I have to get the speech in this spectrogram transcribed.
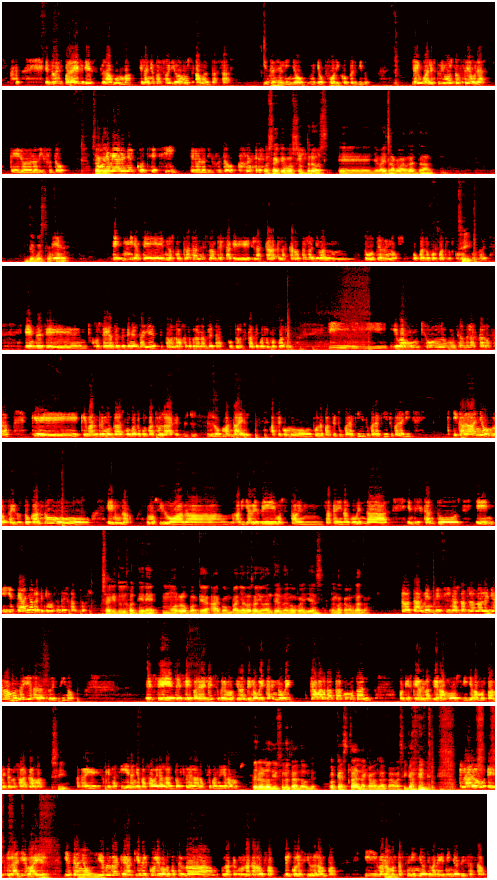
Entonces, para él es la bomba. El año pasado llevamos a Baltasar. Y entonces Ajá. el niño eufórico perdido. Da igual, estuvimos 12 horas, pero lo disfrutó. O sea Tuvo que que, mear en el coche, sí, pero lo disfrutó. o sea que vosotros eh, lleváis la cabalgata de vuestra De- zona. De- mira, eh, nos contratan, es una empresa que las, las carrozas las llevan todoterrenos o 4x4, como Sí. digo, ¿vale? Entonces, eh, José, antes de tener el taller, estaba trabajando para una empresa, Autorescate 4x4, y lleva mucho, muchas de las carrozas que, que van remolcadas con 4x4, la, los manda él. Hace como, pues reparte tú para aquí, tú para aquí, tú para allí. Y cada año nos ha ido tocando en una. Hemos ido a, la- a Villaverde, hemos estado en, en Alcobendas, en Tres Cantos, y este año repetimos en Tres Cantos. O sea que tu hijo tiene morro porque acompaña a los ayudantes de los reyes en la cabalgata. Totalmente. Si nosotros no les llevamos, no llegan a su destino. Es, eh, entonces, eh, para él es súper emocionante. No ve, no ve cabalgata como tal, porque es que además llegamos y llegamos para meternos a la cama. Sí, Eh, Es que es así. El año pasado eran las 12 de la noche cuando llegamos. pero lo disfruta el doble, porque está en la cabalgata, básicamente. Claro, es que la lleva él. Y este año Vale. sí es verdad que aquí en el cole vamos a hacer una, una, una carroza del colegio de Lampa y van a Mm. montarse niños y van a ir niños disfrazados.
